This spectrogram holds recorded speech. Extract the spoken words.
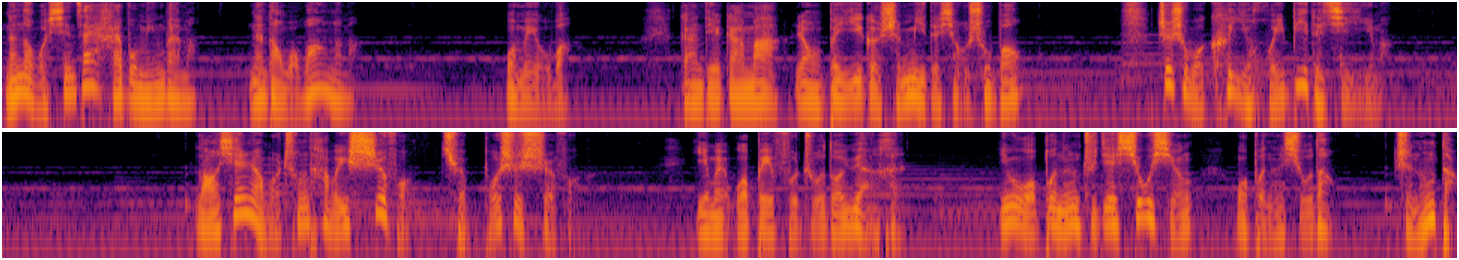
难道我现在还不明白吗？难道我忘了吗？我没有忘，干爹干妈让我背一个神秘的小书包，这是我刻意回避的记忆吗？老仙让我称他为师傅，却不是师傅，因为我背负诸多怨恨，因为我不能直接修行。我不能修道，只能等，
